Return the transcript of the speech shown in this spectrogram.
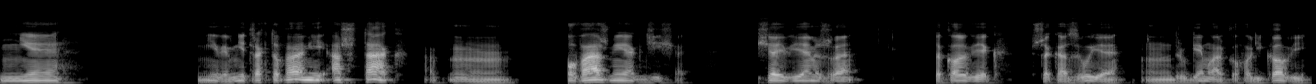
nie, nie wiem, nie traktowałem jej aż tak mm, poważnie jak dzisiaj. Dzisiaj wiem, że cokolwiek przekazuję mm, drugiemu alkoholikowi,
